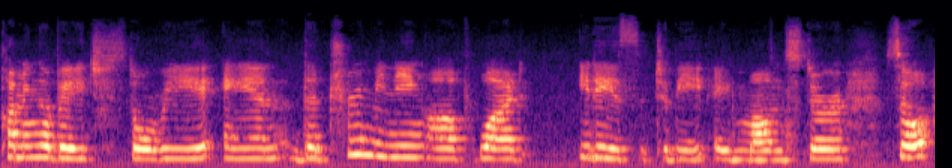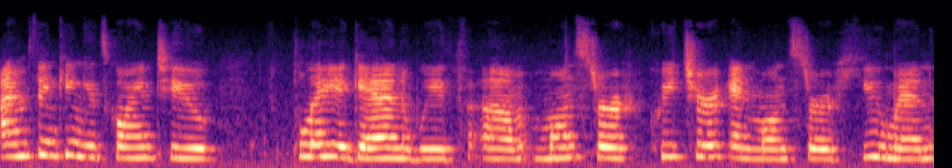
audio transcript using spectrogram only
coming of age story and the true meaning of what it is to be a monster. So I'm thinking it's going to play again with um, monster creature and monster human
